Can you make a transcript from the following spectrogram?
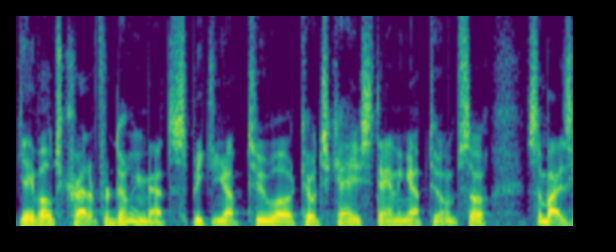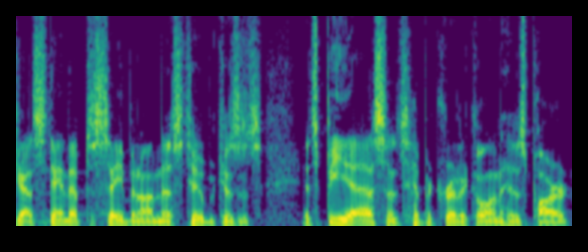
gave Oats credit for doing that, speaking up to uh, Coach K, standing up to him. So somebody's got to stand up to Saban on this too, because it's it's BS and it's hypocritical on his part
